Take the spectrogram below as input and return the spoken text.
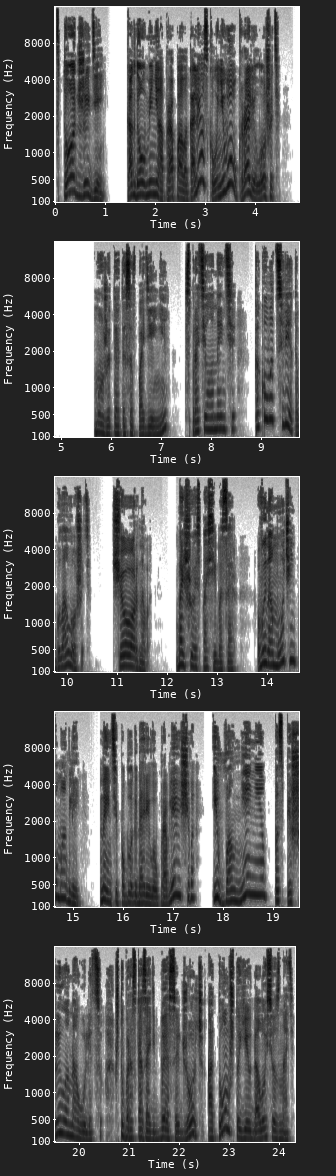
в тот же день, когда у меня пропала коляска, у него украли лошадь». «Может, это совпадение?» — спросила Нэнси. «Какого цвета была лошадь?» «Черного». «Большое спасибо, сэр. Вы нам очень помогли». Нэнси поблагодарила управляющего и в волнении поспешила на улицу, чтобы рассказать Бесс и Джордж о том, что ей удалось узнать.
